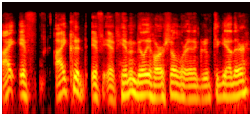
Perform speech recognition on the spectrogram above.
I if I could if if him and Billy Horschel were in a group together,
